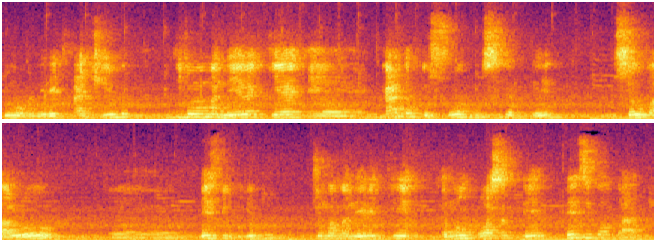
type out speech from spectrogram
de uma maneira equitativa e de uma maneira que é, é cada pessoa consiga ter o seu valor é, definido de uma maneira que eu não possa ter desigualdade.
